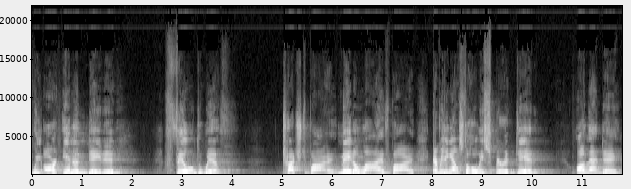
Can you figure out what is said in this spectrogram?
we are inundated, filled with, touched by, made alive by everything else the Holy Spirit did on that day,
